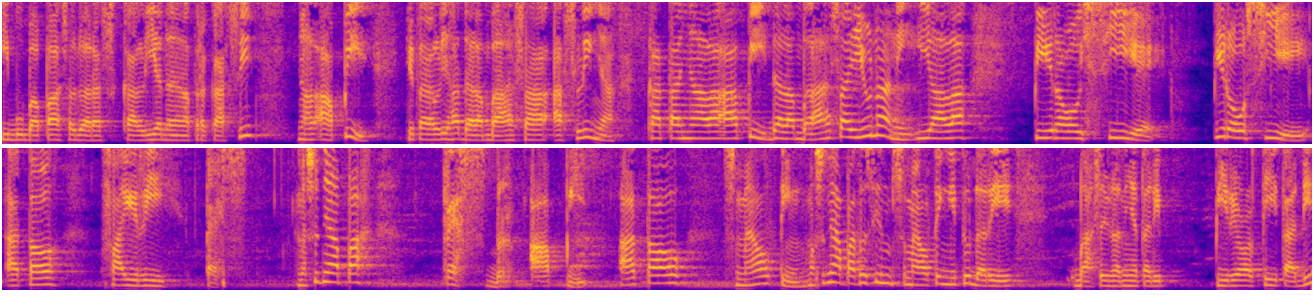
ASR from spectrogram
ibu bapak saudara sekalian dan anak terkasih, nyala api kita lihat dalam bahasa aslinya. Kata nyala api dalam bahasa Yunani ialah pirosie, pirosie atau fiery test. Maksudnya apa? Tes berapi atau smelting. Maksudnya apa tuh sih smelting itu dari bahasa Yunani tadi purity tadi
